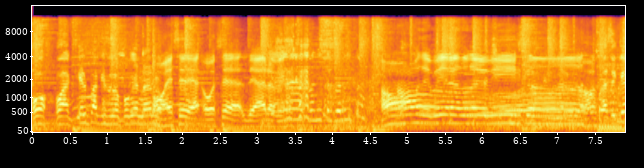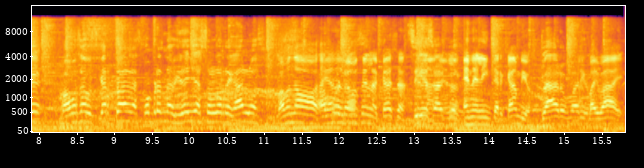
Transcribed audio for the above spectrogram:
O, o aquel para que se lo ponga Nano. O ese de, o ese de árabe. bonito el perrito. Oh, de veras, no lo había visto. Así que vamos a buscar todas las compras navideñas, son los regalos. Vámonos, allá nos vemos en la casa. Sí, En la- exacto. En el intercambio. Claro, Mario. Bye bye.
